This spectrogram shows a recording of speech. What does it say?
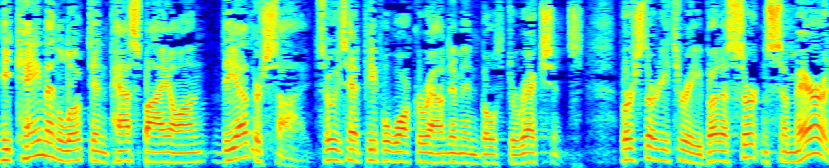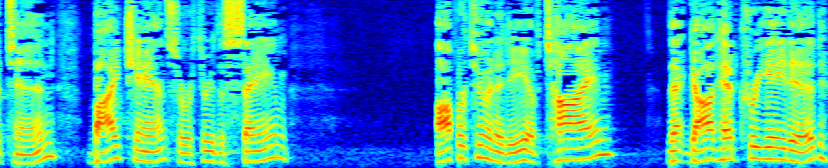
he came and looked and passed by on the other side. So he's had people walk around him in both directions. Verse 33, but a certain Samaritan, by chance or through the same opportunity of time that God had created,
